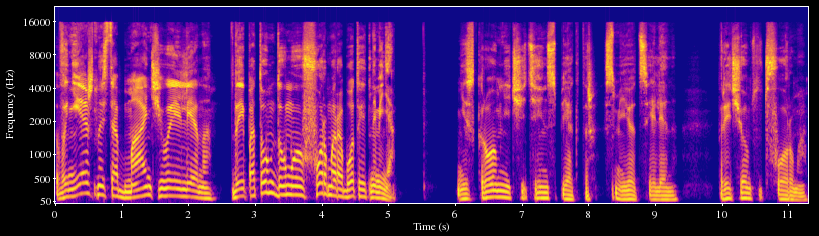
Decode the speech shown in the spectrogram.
Внешность обманчивая, Елена. Да и потом, думаю, форма работает на меня. «Не скромничайте, инспектор», — смеется Елена. «При чем тут форма?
